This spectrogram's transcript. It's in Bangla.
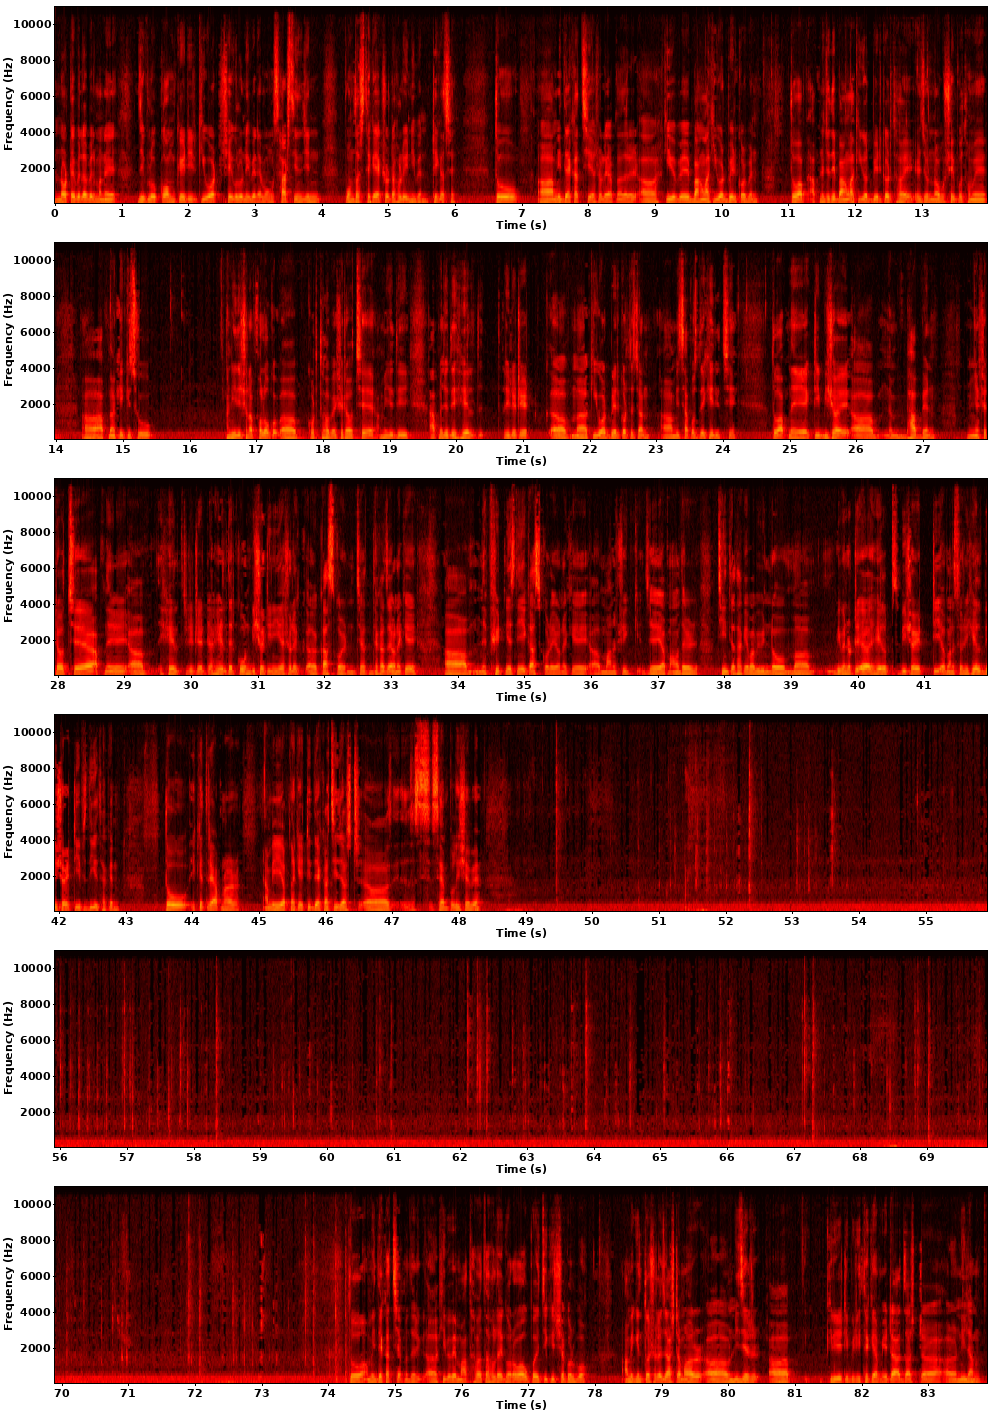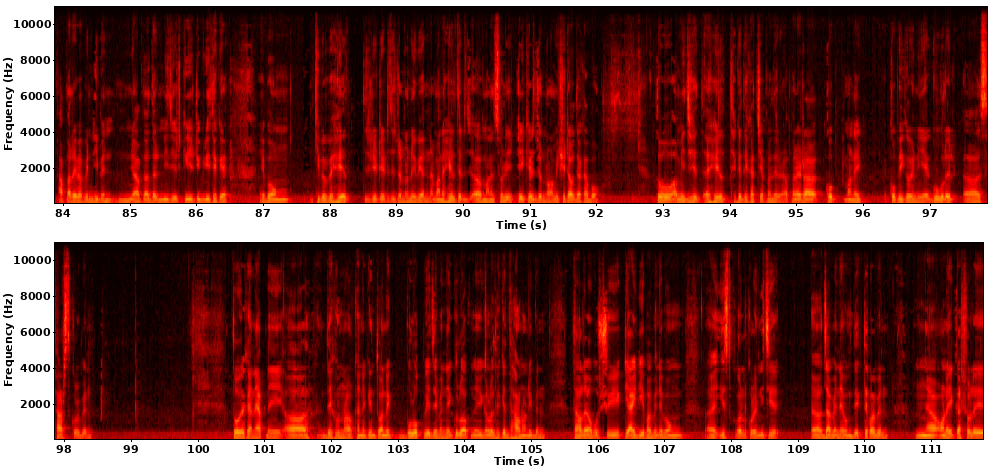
নট অ্যাভেলেবেল মানে যেগুলো কম ক্রেডিট কিওয়ার্ড সেগুলো নেবেন এবং সার্চ ইঞ্জিন পঞ্চাশ থেকে একশোটা হলেই নেবেন, ঠিক আছে? তো আমি দেখাচ্ছি আসলে আপনাদের কীভাবে বাংলা কিওয়ার্ড বের করবেন। তো আপনি যদি বাংলা কিওয়ার্ড বের করতে হয় এর জন্য অবশ্যই প্রথমে আপনাকে কিছু নির্দেশনা ফলো করতে হবে। সেটা হচ্ছে, আমি যদি, আপনি যদি হেলথ রিলেটেড কিওয়ার্ড বের করতে চান আমি সাপোজ দেখিয়ে দিচ্ছি। তো আপনি একটি বিষয় ভাববেন, সেটা হচ্ছে আপনি হেলথ রিলেটেড হেলথের কোন বিষয়টি নিয়ে আসলে কাজ করেন? দেখা যায় অনেকে ফিটনেস নিয়ে কাজ করে, অনেকে মানসিক যে আমাদের চিন্তা থাকে বা বিভিন্ন বিভিন্ন হেল্প বিষয়ে মানে সরি হেলথ বিষয়ে টিপস দিয়ে থাকেন। তো এক্ষেত্রে আপনার, আমি আপনাকে একটি দেখাচ্ছি জাস্ট স্যাম্পল হিসেবে। তো আমি দেখাচ্ছি আপনাদের কীভাবে মাথা ব্যথা হলে ঘরোয়া উপায়ে চিকিৎসা করব। আমি কিন্তু আসলে জাস্ট আমার নিজের ক্রিয়েটিভিটি থেকে আমি এটা জাস্ট নিলাম। আপনারা এভাবে নেবেন আপনাদের নিজের ক্রিয়েটিভিটি থেকে। এবং কীভাবে হেলথ রিলেটেডের জন্য নেবেন মানে হেলথের মানে সরি টেকের জন্য আমি সেটাও দেখাবো। তো আমি যে হেলথ থেকে দেখাচ্ছি আপনাদের, আপনারা এটা মানে কপি করে নিয়ে গুগলে সার্চ করবেন। তো এখানে আপনি দেখুন না, ওখানে কিন্তু অনেক ব্লক পেয়ে যাবেন। এগুলো আপনি এগুলো থেকে ধারণা নেবেন। তাহলে অবশ্যই একটি আইডিয়া পাবেন এবং স্ক্রল করে নিচে যাবেন এবং দেখতে পাবেন অনেক আসলে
